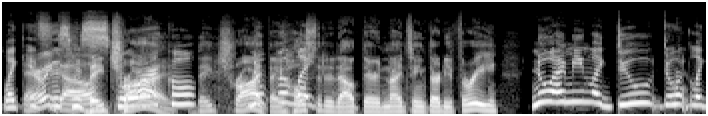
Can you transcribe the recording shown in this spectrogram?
Like, there we go. They tried. They tried. No, they hosted like, it out there in 1933. No, I mean like do don't like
